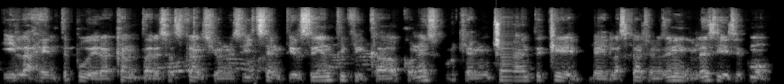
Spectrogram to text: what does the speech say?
y la gente pudiera cantar esas canciones y sentirse identificado con eso, porque hay mucha gente que ve las canciones en inglés y dice como,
